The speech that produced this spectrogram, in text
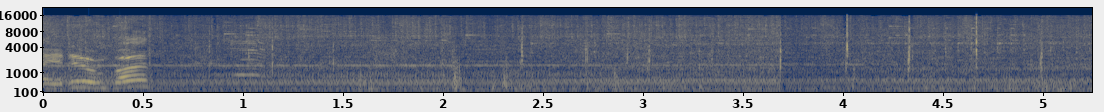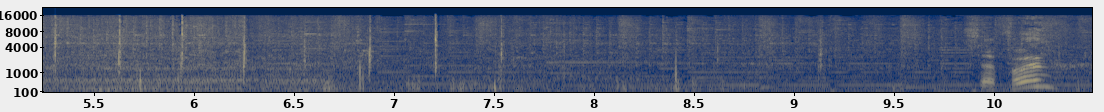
How you doing, bud? Is that fun?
